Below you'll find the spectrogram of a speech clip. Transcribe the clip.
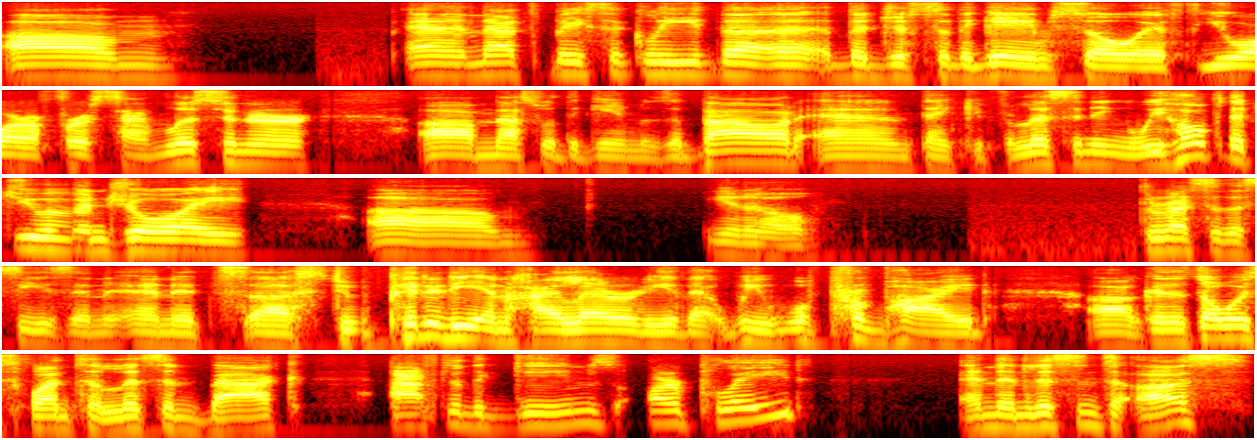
Um, and that's basically the the gist of the game. So if you are a first time listener, um, that's what the game is about. And thank you for listening. We hope that you enjoy, um, you know, the rest of the season and its uh, stupidity and hilarity that we will provide. Because it's always fun to listen back after the games are played, and then listen to us.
